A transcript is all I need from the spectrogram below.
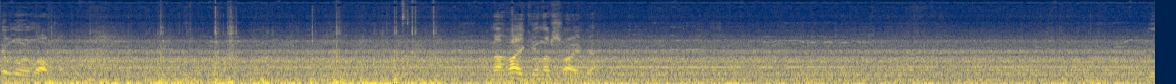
пивную лавку. На гайке и на шайбе. Не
